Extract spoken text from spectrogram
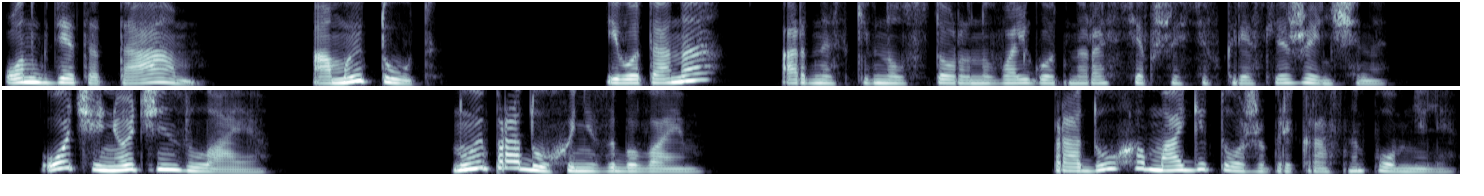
он где-то там, а мы тут. И вот она, Арнес кивнул в сторону вольготно рассевшейся в кресле женщины. «Очень-очень злая. Ну и про духа не забываем». Про духа маги тоже прекрасно помнили.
